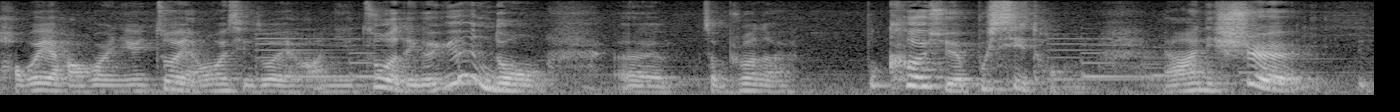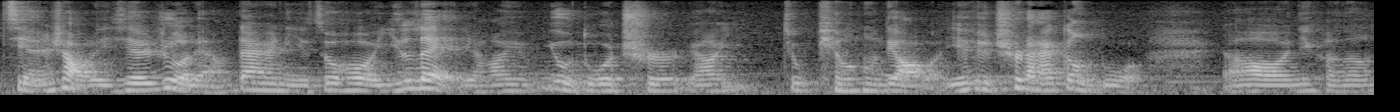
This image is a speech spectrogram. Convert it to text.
跑步也好，或者你做仰卧起坐也好，你做这个运动，呃，怎么说呢？不科学不系统。然后你是减少了一些热量，但是你最后一累，然后又又多吃，然后就平衡掉了，也许吃的还更多。然后你可能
